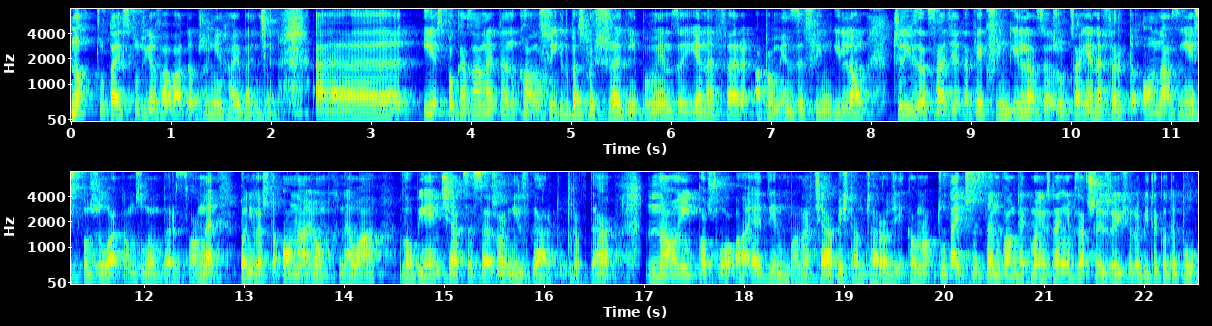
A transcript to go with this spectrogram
No, tutaj studiowała, dobrze, niechaj będzie. Eee, jest pokazany ten konflikt bezpośredni pomiędzy Yennefer a pomiędzy Fringillą, czyli w zasadzie tak jak Fringilla zarzuca Yennefer, to ona z niej stworzyła tą złą personę, ponieważ to ona ją pchnęła w objęcia cesarza Nilfgardu, prawda? No i poszło o Edirn, bo ona chciała być tam czarodziejką. No tutaj przez ten wątek moim zdaniem zawsze, jeżeli się robi tego typu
